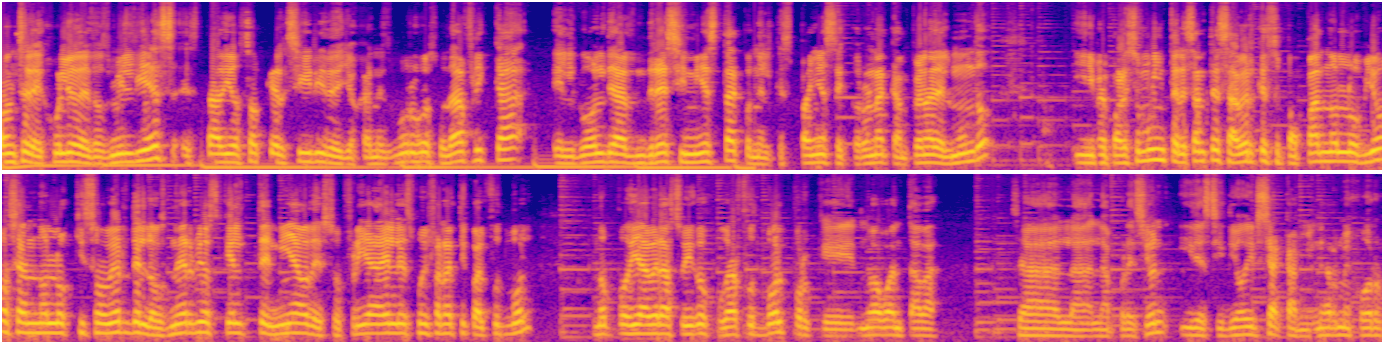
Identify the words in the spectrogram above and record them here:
11 de julio de 2010, Estadio Soccer City de Johannesburgo, Sudáfrica, el gol de Andrés Iniesta con el que España se corona campeona del mundo. Y me pareció muy interesante saber que su papá no lo vio, o sea, no lo quiso ver de los nervios que él tenía o de sufría. Él es muy fanático al fútbol, no podía ver a su hijo jugar fútbol porque no aguantaba, o sea, la, la presión y decidió irse a caminar mejor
